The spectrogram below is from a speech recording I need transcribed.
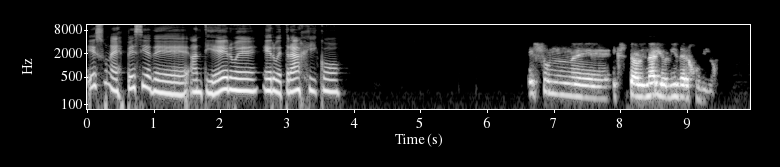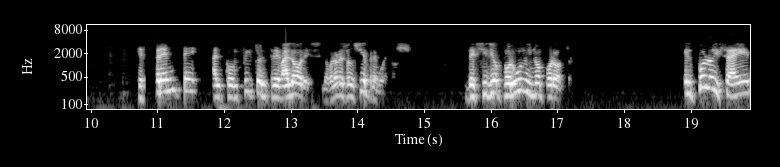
¿Es una especie de antihéroe, héroe trágico? Es un eh, extraordinario líder judío que frente al conflicto entre valores, los valores son siempre buenos, decidió por uno y no por otro. El pueblo de Israel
